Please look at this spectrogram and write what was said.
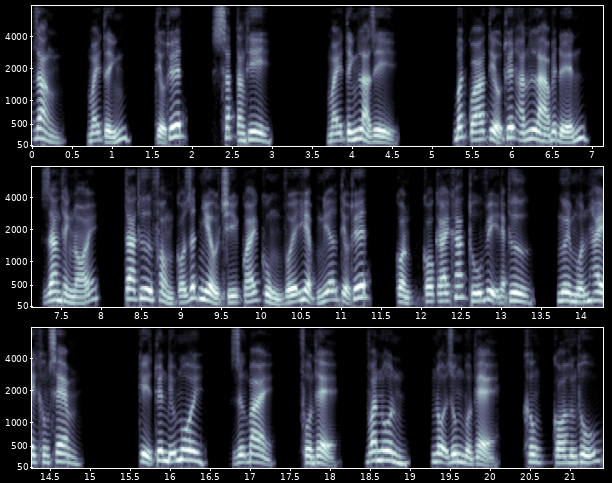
rằng, máy tính, tiểu thuyết, sắt tăng thi. Máy tính là gì? Bất quá tiểu thuyết hắn là biết đến, Giang Thành nói, ta thư phòng có rất nhiều trí quái cùng với hiệp nghĩa tiểu thuyết, còn có cái khác thú vị đẹp thư, ngươi muốn hay không xem. Kỳ tuyên bĩu môi, dưỡng bài, phồn thể, văn ôn, nội dung buồn thể không có hứng thú.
